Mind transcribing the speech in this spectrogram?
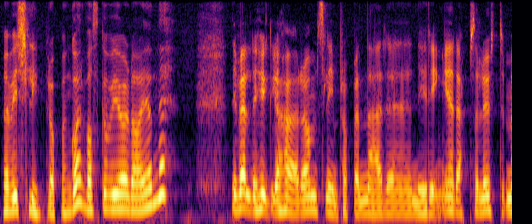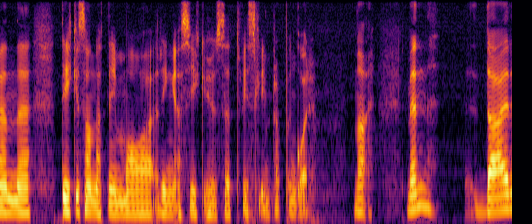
Men hvis slimproppen går, hva skal vi gjøre da, Jenny? Det er veldig hyggelig å høre om slimproppen når dere ni ringer, absolutt. Men eh, det er ikke sånn at ni må ringe sykehuset hvis slimproppen går. Nei. Men der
